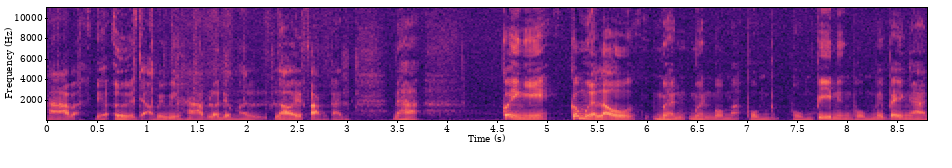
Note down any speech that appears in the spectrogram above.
ฮาร์ปเดี๋ยวเออจะเอาไปวิ่งฮาร์ปแล้วเดี๋ยวมาเล่าให้ฟังกันนะฮะก็อย่างนี้ก็เหมือนเราเหมือนเหมือนผมอะผมผมปีหนึ่งผมไม่ไปงาน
